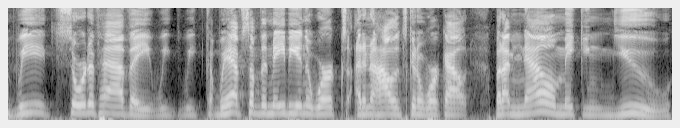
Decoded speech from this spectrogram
we sort of have a we we we have something maybe in the works. I don't know how it's going to work out, but I'm now making you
